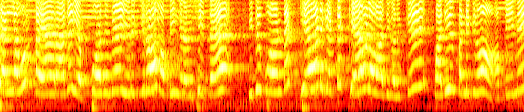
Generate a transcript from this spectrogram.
செல்லவும் தயாராக எப்போதுமே இருக்கிறோம் அப்படிங்கிற விஷயத்த இது போன்ற கேடு கெட்ட கேவலவாதிகளுக்கு பதிவு பண்ணிக்கணும் அப்படின்னு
